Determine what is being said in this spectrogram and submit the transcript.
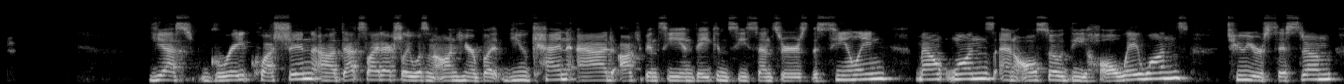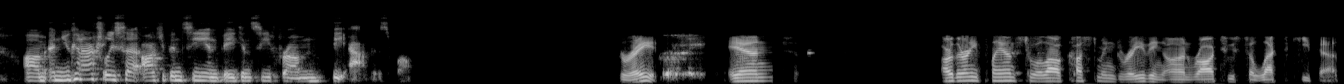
Yes, great question. Uh, that slide actually wasn't on here, but you can add occupancy and vacancy sensors, the ceiling mount ones and also the hallway ones to your system. Um, and you can actually set occupancy and vacancy from the app as well. Great. And are there any plans to allow custom engraving on RA2 Select keypads?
